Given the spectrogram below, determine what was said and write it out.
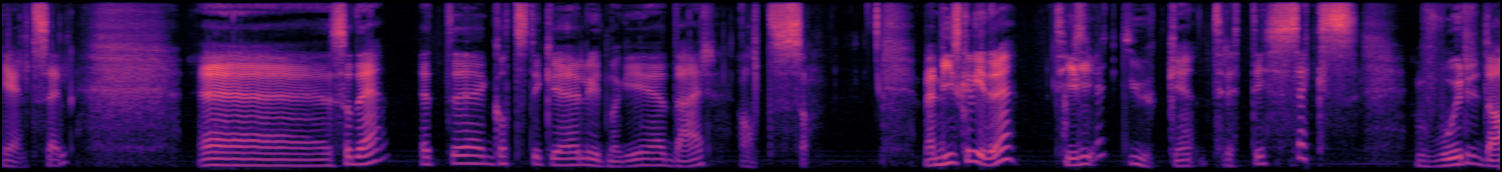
helt selv. Eh, så det. Et eh, godt stykke lydmagi der, altså. Men vi skal videre til uke 36, hvor da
